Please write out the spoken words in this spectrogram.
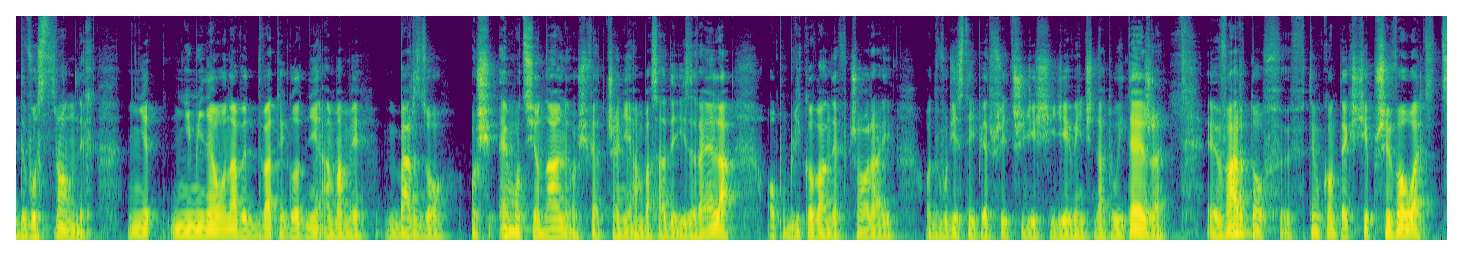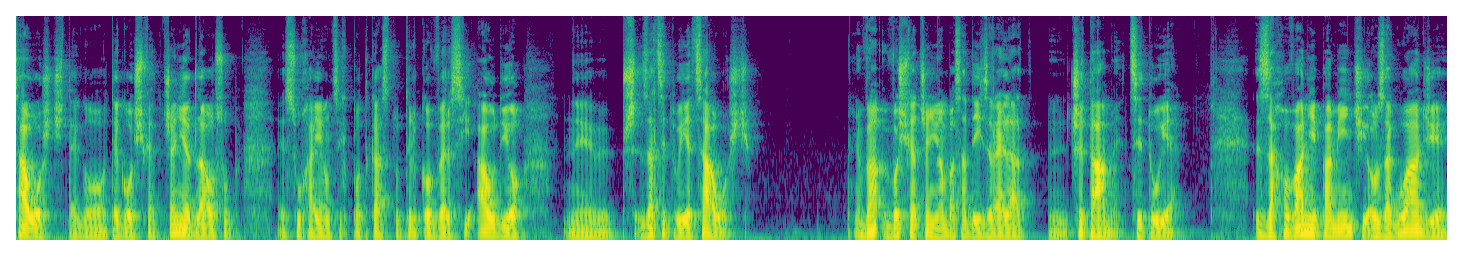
dwustronnych. Nie, nie minęło nawet dwa tygodnie, a mamy bardzo emocjonalne oświadczenie ambasady Izraela, opublikowane wczoraj o 21.39 na Twitterze. Warto w, w, tym kontekście przywołać całość tego, tego oświadczenia dla osób słuchających podcastu tylko w wersji audio. Zacytuję całość. W, w oświadczeniu ambasady Izraela y, czytamy, cytuję zachowanie pamięci o zagładzie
